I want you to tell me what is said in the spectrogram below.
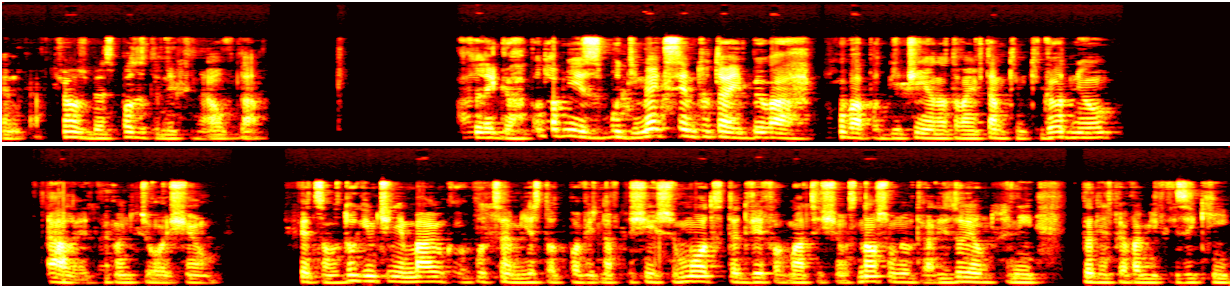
rynka. Wciąż bez pozytywnych sygnałów dla Allegro. Podobnie jest z Budimexem. Tutaj była próba podniesienia notowań w tamtym tygodniu, ale zakończyło się świecą z długim cieniem, małym korpusem. Jest to odpowiedź na wcześniejszy młot. Te dwie formacje się znoszą, neutralizują, czyli zgodnie z prawami fizyki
